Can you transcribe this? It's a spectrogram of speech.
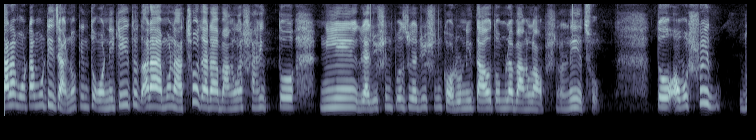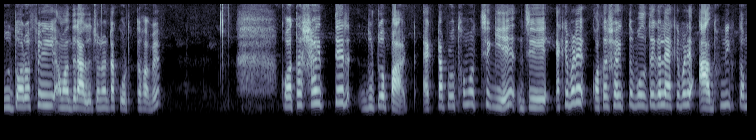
তারা মোটামুটি জানো, কিন্তু অনেকেই তো তারা এমন আছো যারা বাংলা সাহিত্য নিয়ে গ্র্যাজুয়েশন পোস্ট গ্র্যাজুয়েশন করনি, তাও তোমরা বাংলা অপশনাল নিয়েছো। তো অবশ্যই দু তরফেই আমাদের আলোচনাটা করতে হবে। কথা সাহিত্যের দুটো পার্ট একটা প্রথম হচ্ছে গিয়ে যে একেবারে কথা সাহিত্য বলতে গেলে একেবারে আধুনিকতম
